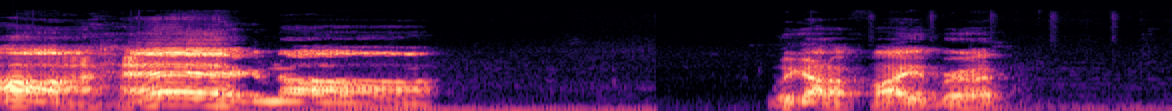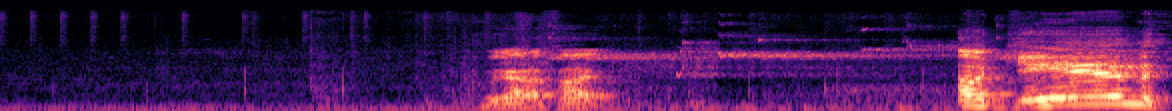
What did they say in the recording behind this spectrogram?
Ah, heck nah. We gotta fight, bruh. We gotta fight. Again?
